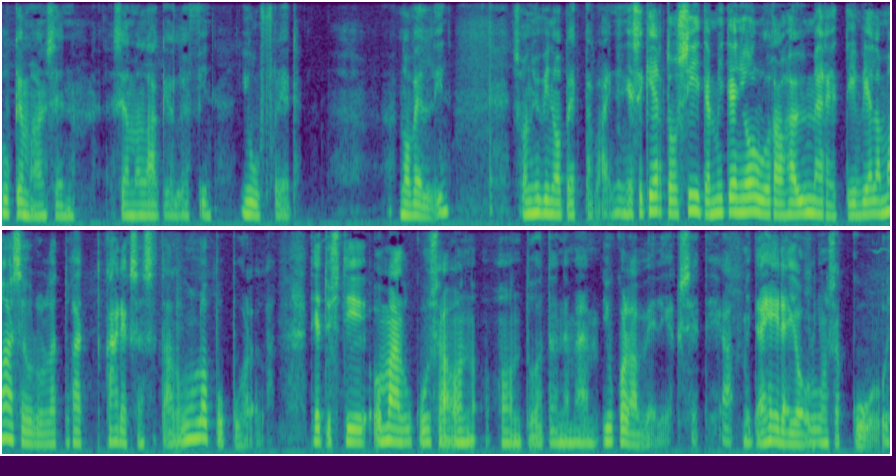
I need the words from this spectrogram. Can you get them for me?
lukemaan sen Selma Lagerlöfin Julfred novellin. Se on hyvin opettavainen ja se kertoo siitä, miten joulurauha ymmärrettiin vielä maaseudulla 1800-luvun loppupuolella. Tietysti oma lukunsa on, on tuota, nämä Jukolan veljekset ja mitä heidän jouluunsa kuului.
